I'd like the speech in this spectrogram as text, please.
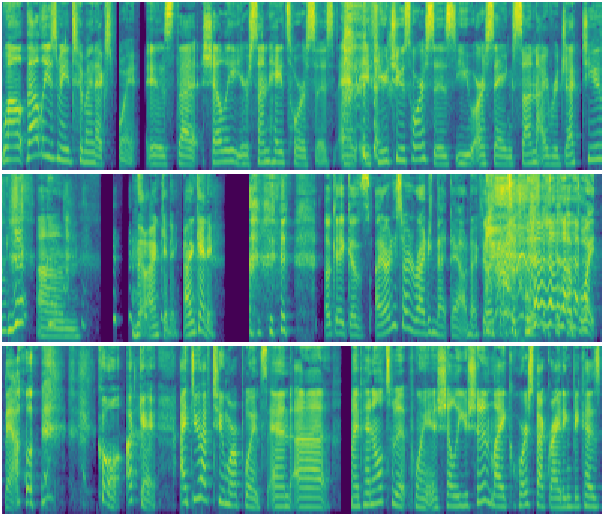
Well, that leads me to my next point is that Shelly, your son hates horses. And if you choose horses, you are saying, son, I reject you. Um, no, I'm kidding. I'm kidding. okay, because I already started writing that down. I feel like that's a point, a point now. cool. Okay. I do have two more points. And uh, my penultimate point is Shelly, you shouldn't like horseback riding because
